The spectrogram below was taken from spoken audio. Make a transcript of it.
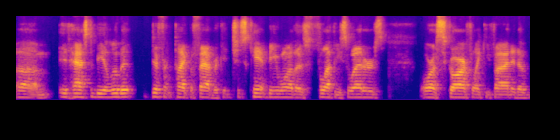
um, it has to be a little bit different type of fabric. It just can't be one of those fluffy sweaters. or a scarf like you find at a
